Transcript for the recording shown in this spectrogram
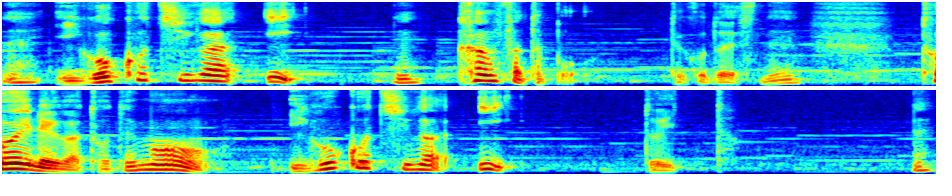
ら。ね、居心地がいい。ね、カンファタブルってことですね。トイレがとても居心地がいい。と言った。ね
